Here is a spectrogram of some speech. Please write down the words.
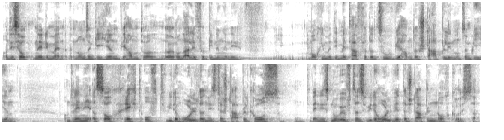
Und ich sage nicht in, unserem Gehirn, wir haben da neuronale Verbindungen. Ich ich mache immer die Metapher dazu, wir haben da Stapel in unserem Gehirn. Und wenn ich eine Sache recht oft wiederhole, dann ist der Stapel groß. Und wenn ich es nur öfters wiederhole, wird der Stapel noch größer.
